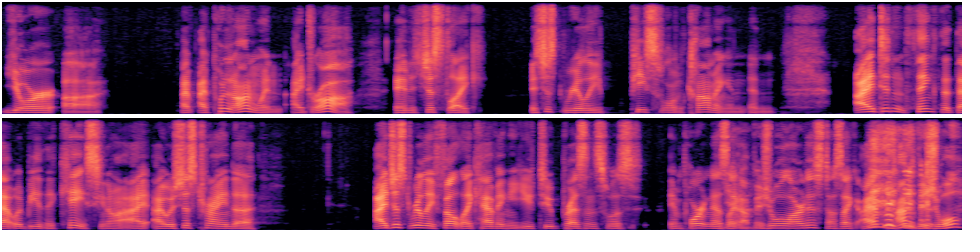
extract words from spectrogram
your, uh, I, I put it on when I draw, and it's just like, it's just really peaceful and calming, and and I didn't think that that would be the case. You know, I I was just trying to. I just really felt like having a YouTube presence was important as like Yeah. a visual artist. I was like, I'm I'm visual.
